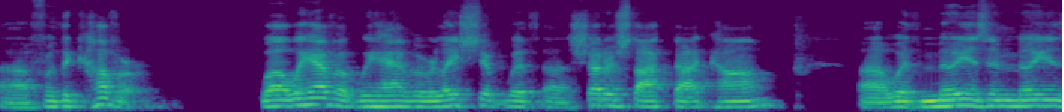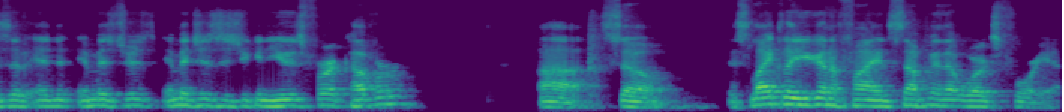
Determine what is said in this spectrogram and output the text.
uh, for the cover. Well, we have a we have a relationship with uh, Shutterstock.com uh, with millions and millions of in, images images that you can use for a cover. Uh, so it's likely you're going to find something that works for you.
